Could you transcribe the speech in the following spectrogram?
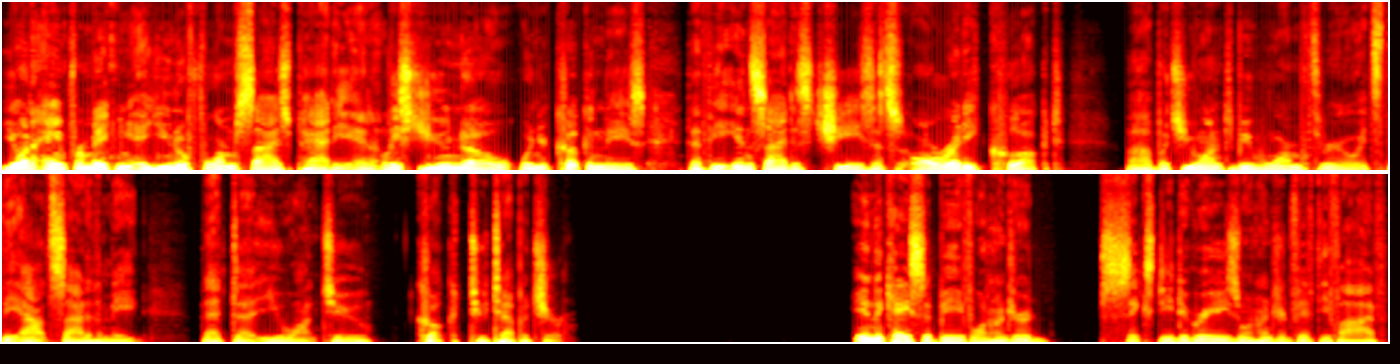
You want to aim for making a uniform size patty, and at least you know when you're cooking these that the inside is cheese. It's already cooked, uh, but you want it to be warm through. It's the outside of the meat that uh, you want to cook to temperature. In the case of beef, 160 degrees, 155.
